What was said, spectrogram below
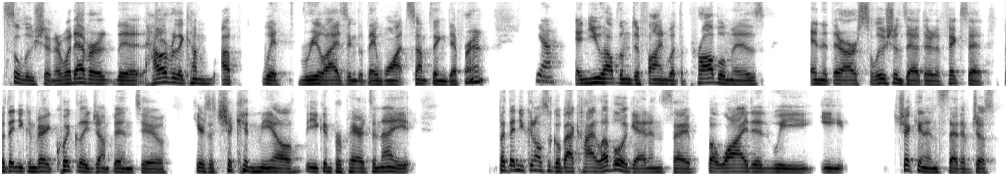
solution or whatever the however they come up with realizing that they want something different yeah and you help them define what the problem is and that there are solutions out there to fix it. But then you can very quickly jump into here's a chicken meal that you can prepare tonight. But then you can also go back high level again and say, but why did we eat chicken instead of just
